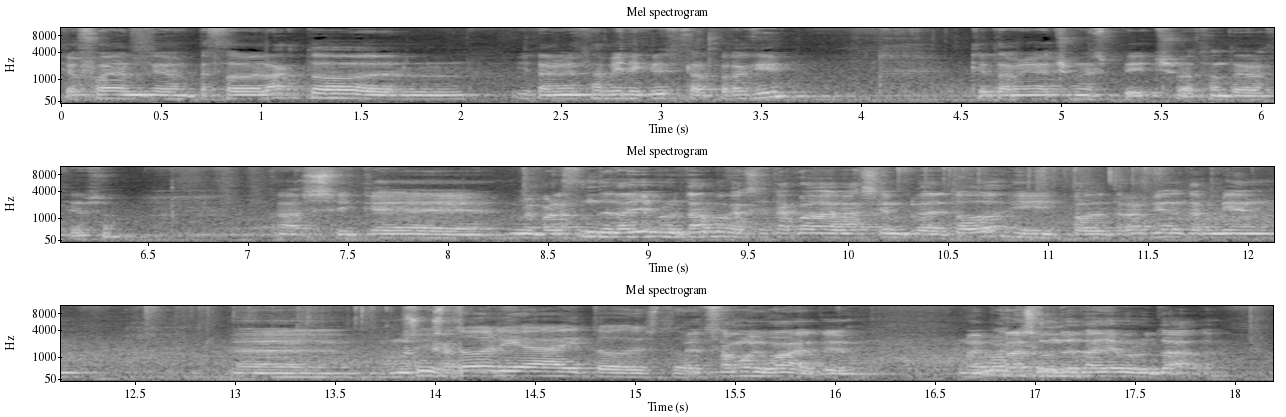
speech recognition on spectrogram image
que fue el que empezó el acto, el- y también está Billy Crystal por aquí, que también ha hecho un speech bastante gracioso. Así que me parece un detalle brutal porque así te acordarás siempre de todos y por detrás viene también eh, una Su historia y todo esto. Está muy guay, tío. Me parece un detalle brutal. ¿eh?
